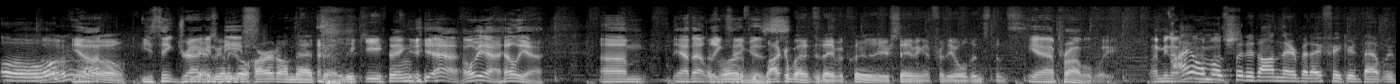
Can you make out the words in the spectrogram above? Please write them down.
oh. Yeah, Oh. you think You guys Dragon gonna Beef? go hard on that uh, leaky thing? Yeah. Oh yeah. Hell yeah. Um, yeah, that I was leak thing is. talk about it today, but clearly you're saving it for the old instance. yeah, probably. I mean, I, I almost much- put it on there, but I figured that would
